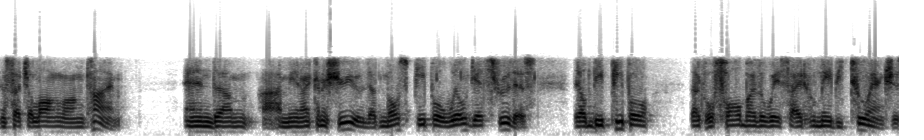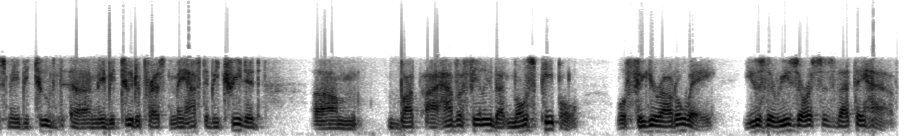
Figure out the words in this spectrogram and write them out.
in such a long, long time. And um, I mean, I can assure you that most people will get through this. There'll be people that will fall by the wayside who may be too anxious, maybe too, uh, maybe too depressed, may have to be treated. Um, but I have a feeling that most people will figure out a way, use the resources that they have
